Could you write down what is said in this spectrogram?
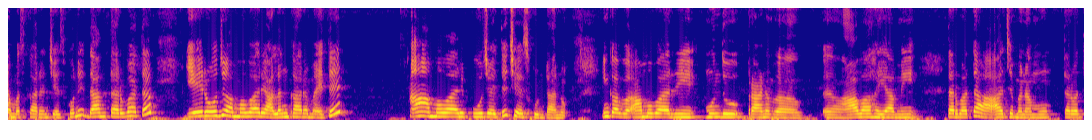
నమస్కారం చేసుకొని దాని తర్వాత ఏ రోజు అమ్మవారి అలంకారం అయితే ఆ అమ్మవారి పూజ అయితే చేసుకుంటాను. ఇంకా అమ్మవారి ముందు ప్రాణ ఆవాహయామి తర్వాత ఆచమనము తర్వాత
